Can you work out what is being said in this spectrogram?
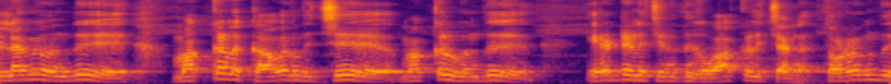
எல்லாமே வந்து மக்களை கவர்ந்துச்சு. மக்கள் வந்து இரட்டை இலட்சணத்துக்கு வாக்களித்தாங்க தொடர்ந்து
